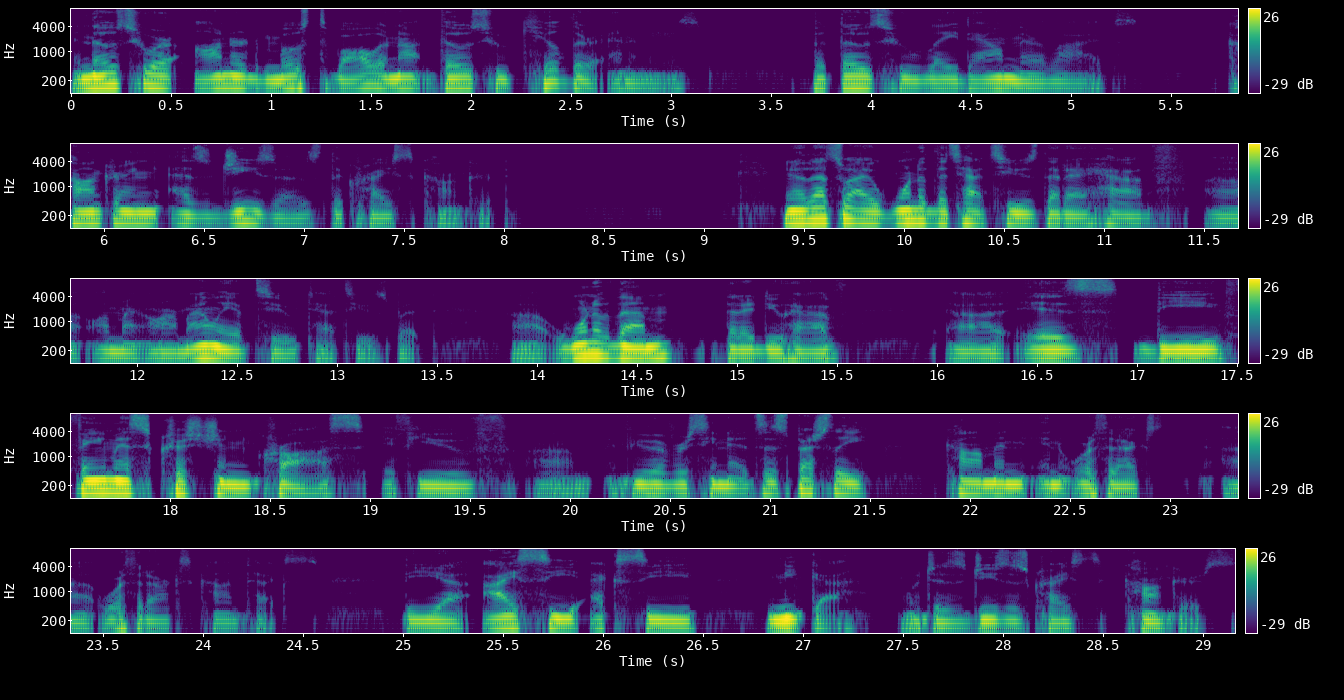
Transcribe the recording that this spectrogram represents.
And those who are honored most of all are not those who kill their enemies, but those who lay down their lives, conquering as Jesus, the Christ, conquered. You know, that's why one of the tattoos that I have uh, on my arm, I only have two tattoos, but uh, one of them that I do have uh, is the famous Christian cross. If you've um, if you've ever seen it, it's especially common in Orthodox uh, Orthodox contexts. The uh, ICXC Nika, which is Jesus Christ conquers.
